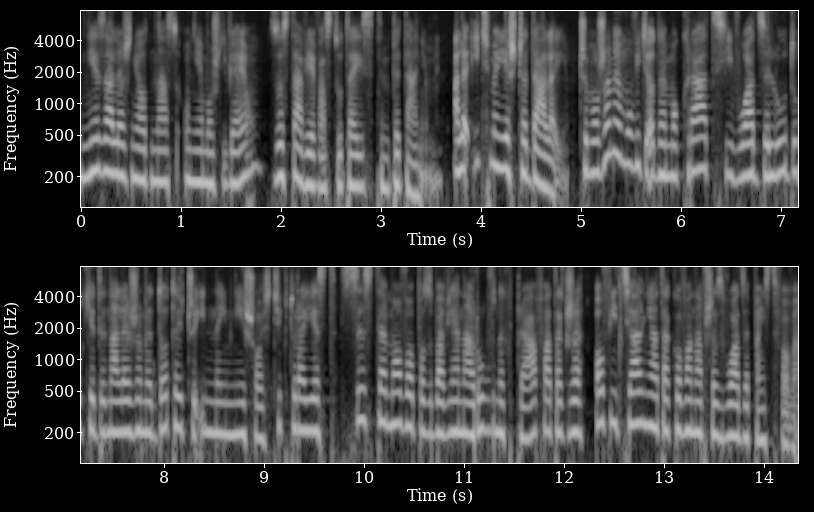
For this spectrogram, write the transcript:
niezależnie od nas uniemożliwiają? Zostawię Was tutaj z tym pytaniem. Ale idźmy jeszcze dalej. Czy możemy mówić o demokracji, władzy ludu, kiedy należymy do tej czy innej mniejszości, która jest systemowo pozbawiana równych praw? Praw, a także oficjalnie atakowana przez władze państwowe.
